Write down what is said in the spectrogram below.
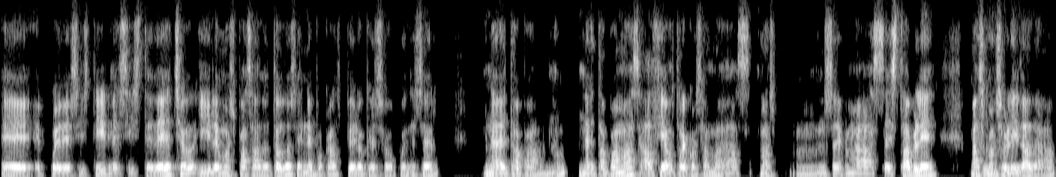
eh, puede existir, existe de hecho, y lo hemos pasado todos en épocas, pero que eso puede ser una etapa, ¿no? Una etapa más hacia otra cosa más, más, mm, no sé, más estable, más consolidada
